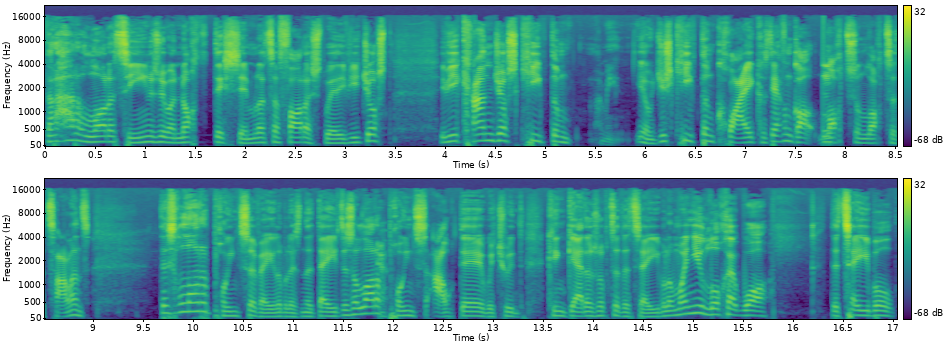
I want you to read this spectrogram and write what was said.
there are a lot of teams who are not dissimilar to Forest. Where if you just, if you can just keep them, I mean, you know, just keep them quiet because they haven't got mm. lots and lots of talent. There's a lot of points available, isn't there, Dave? There's a lot of points out there which would can get us up to the table. And when you look at what the table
